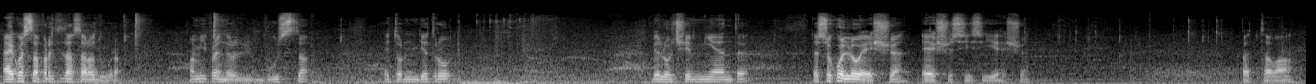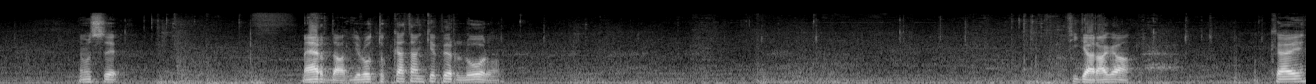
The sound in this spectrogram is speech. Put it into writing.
Eh, questa partita sarà dura. Fammi prendere il boost. E torno indietro velocemente. Adesso quello esce. Esce, sì, sì, esce. Aspetta, va. Vediamo se... Merda, gliel'ho toccata anche per loro. Figa, raga. Ok.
